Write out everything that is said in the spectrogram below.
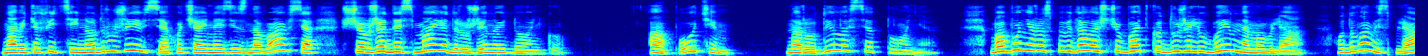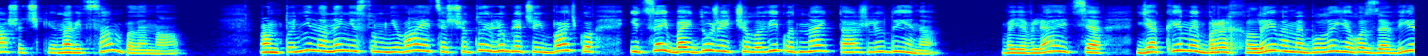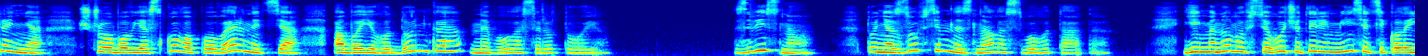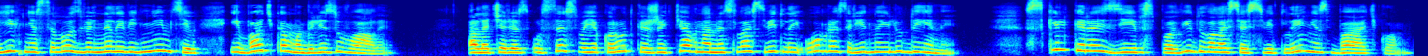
Навіть офіційно одружився, хоча й не зізнавався, що вже десь має дружину й доньку. А потім народилася Тоня. Бабуня розповідала, що батько дуже любив немовля, годував із пляшечки, навіть сам пеленав. Антоніна нині сумнівається, що той люблячий батько і цей байдужий чоловік одна й та ж людина. Виявляється, якими брехливими були його завірення, що обов'язково повернеться, аби його донька не була сиротою. Звісно, Тоня зовсім не знала свого тата. Їй минуло всього чотири місяці, коли їхнє село звільнили від німців і батька мобілізували. Але через усе своє коротке життя вона несла світлий образ рідної людини. Скільки разів сповідувалася світлині з батьком,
